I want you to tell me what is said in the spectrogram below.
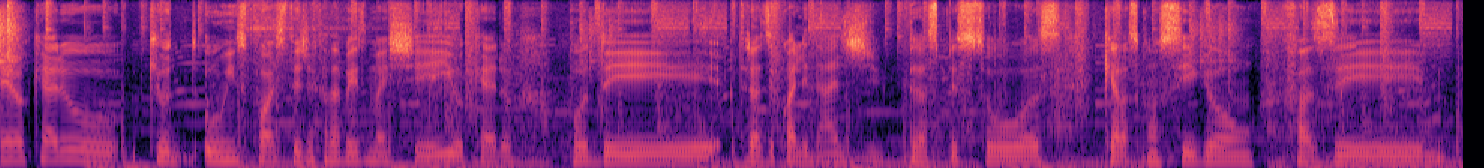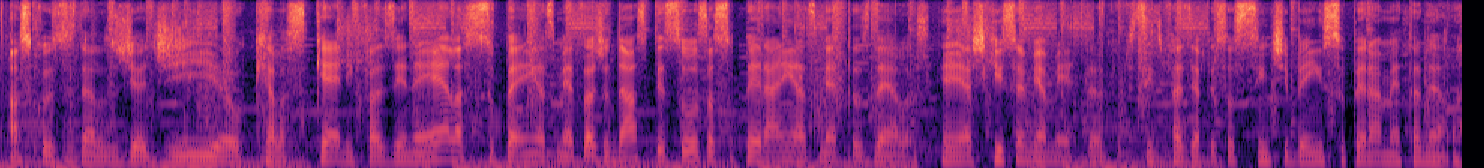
Eu quero que o, o esporte esteja cada vez mais cheio, eu quero poder trazer qualidade para as pessoas, que elas consigam fazer as coisas delas do dia a dia, o que elas querem fazer, né? Elas superem as metas, ajudar as pessoas a superarem as metas delas. É, acho que isso é minha meta, fazer a pessoa se sentir bem e superar a meta dela.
